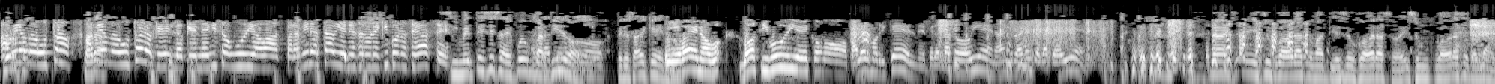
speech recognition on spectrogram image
A mí no me gustó, a mí no me gustó lo que lo que le hizo Woody a Buzz. Para mí no está bien, eso en un equipo no se hace. Si metés esa después de un Acá partido, tengo- pero ¿sabés qué? Y no? bueno, vo- vos y Woody es como Palermo Riquelme, pero está todo bien, adentro de la cancha está todo bien. No, es, es un jugadorazo, Mati, es un jugadorazo, es un jugadorazo total.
